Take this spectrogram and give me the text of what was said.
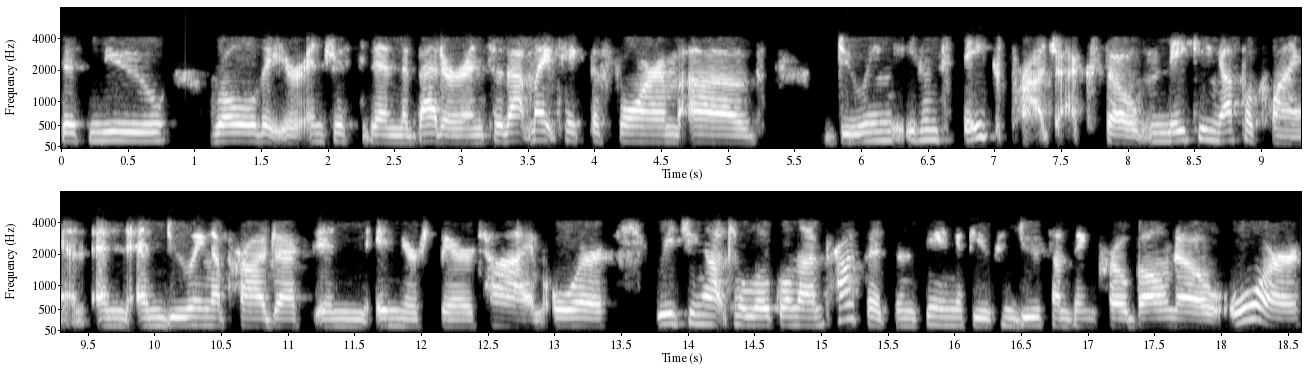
this new role that you're interested in, the better. And so that might take the form of doing even fake projects. So making up a client and, and doing a project in, in your spare time or reaching out to local nonprofits and seeing if you can do something pro bono or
